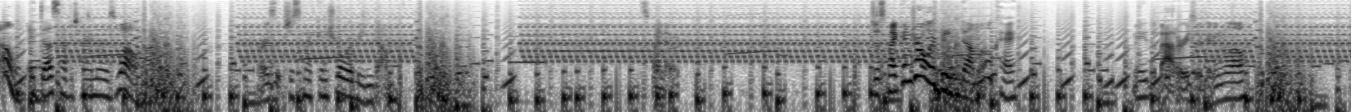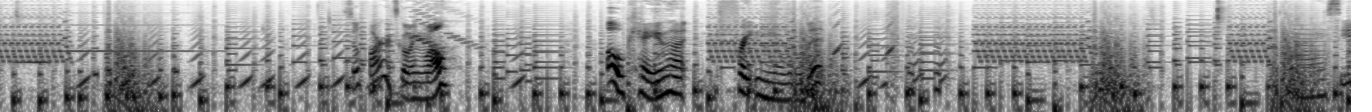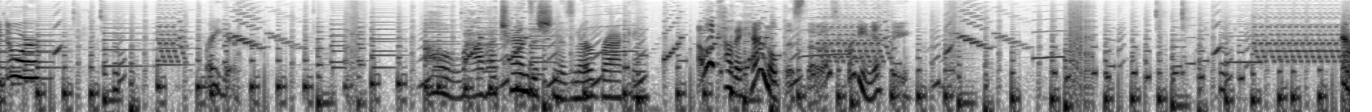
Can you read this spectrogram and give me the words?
Oh, it does have a timer as well, huh? Or is it just my controller being dumb? Just my controller being dumb, okay. Maybe the batteries are getting low. So far, it's going well. Okay, that frightened me a little bit. I see a door. Right here. Oh, wow, that transition is nerve-wracking. I like how they handled this, though. That's pretty nifty.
